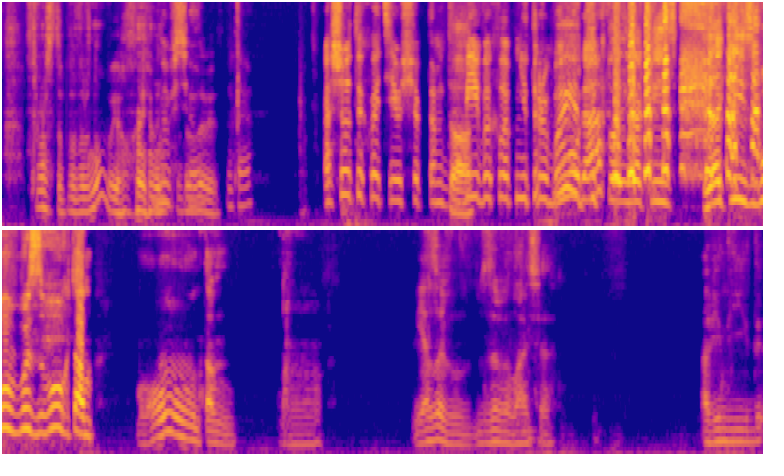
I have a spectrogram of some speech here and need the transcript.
просто повернув його і він Ну все. завів. Да. А що ти хотів, щоб там Так. дві вихлопні труби, Ну, да? типу, якийсь, якийсь був би звук там. «Му», там. Я зав- завелася. А він їде.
